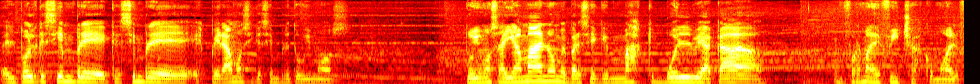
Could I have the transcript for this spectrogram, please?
El Paul que siempre, que siempre esperamos y que siempre tuvimos tuvimos ahí a mano, me parece que más que vuelve acá en forma de fichas como Alf.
